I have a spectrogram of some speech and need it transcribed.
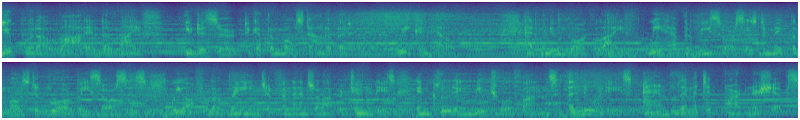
You put a lot into life. You deserve to get the most out of it. We can help. At New York Life, we have the resources to make the most of your resources. We offer a range of financial opportunities, including mutual funds, annuities, and limited partnerships.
